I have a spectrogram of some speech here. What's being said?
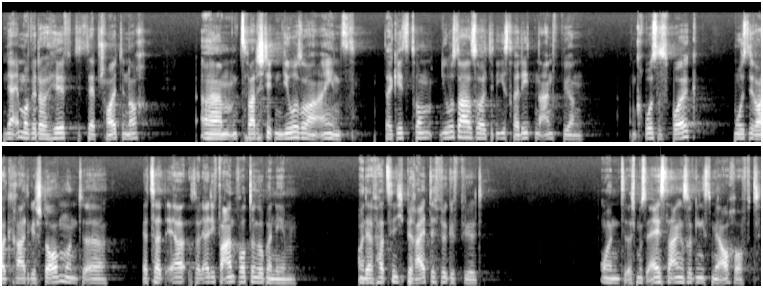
ja, immer wieder hilft, selbst heute noch. Ähm, und zwar, das steht in Josua 1. Da geht es darum, Josa sollte die Israeliten anführen. Ein großes Volk. Mose war gerade gestorben und äh, jetzt er, soll er die Verantwortung übernehmen. Und er hat sich nicht bereit dafür gefühlt. Und ich muss ehrlich sagen, so ging es mir auch oft.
